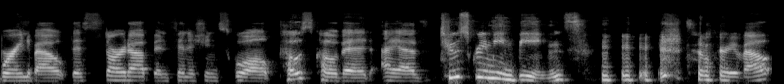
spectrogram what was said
worrying about this startup and finishing school. Post covid i have two screaming beans to worry about.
